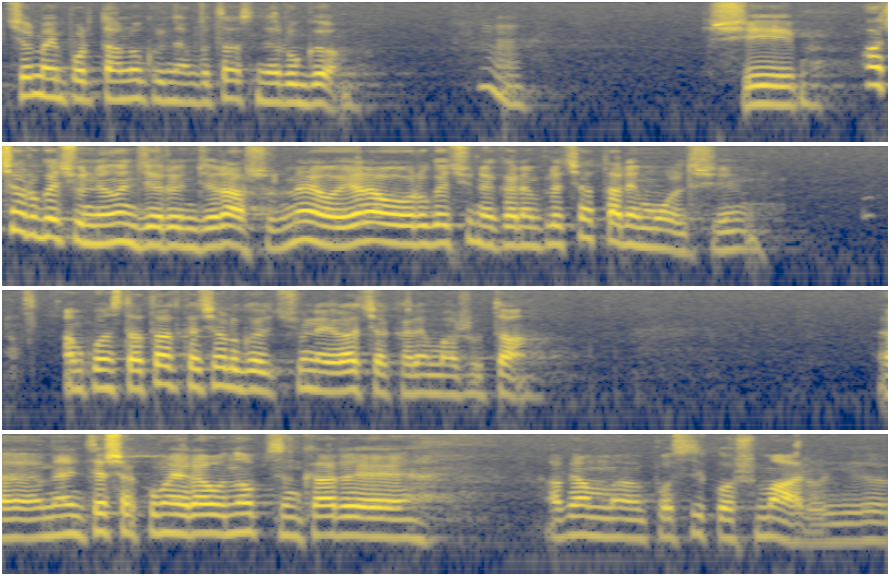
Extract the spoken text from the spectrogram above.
cel mai important lucru ne-a învățat să ne rugăm. Hmm. Și acea rugăciune, Înger, Îngerașul meu, era o rugăciune care îmi plăcea tare mult și am constatat că acea rugăciune era cea care mă ajuta. Uh, mi-am și acum erau nopți în care aveam, uh, pot să zic, coșmaruri, uh,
